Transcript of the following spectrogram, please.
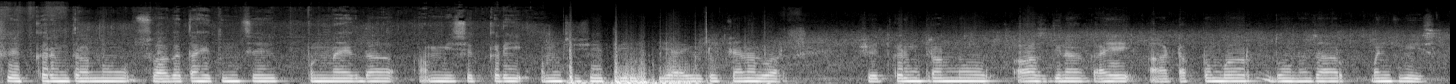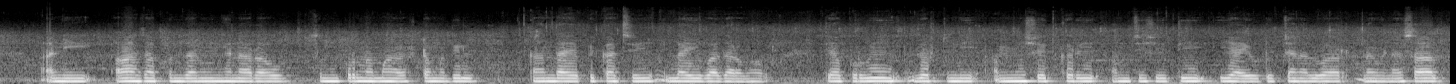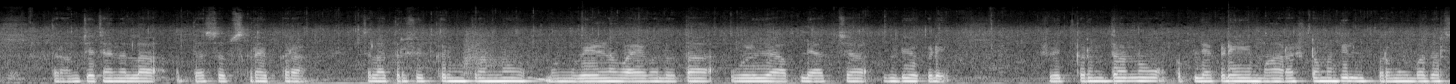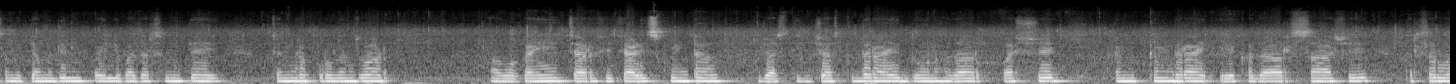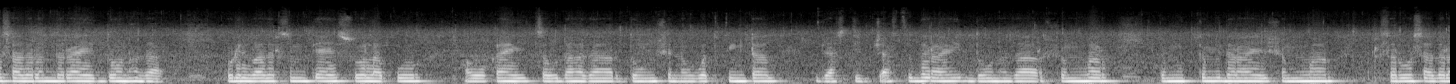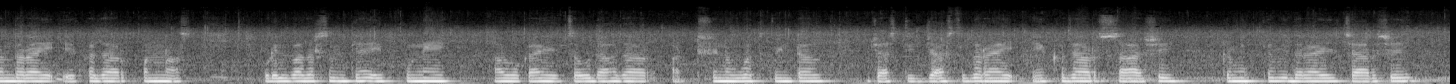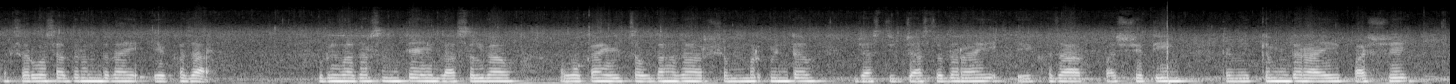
शेतकरी मित्रांनो स्वागत आहे तुमचे पुन्हा एकदा. आम्ही शेतकरी आमची शेती या यूट्यूब चॅनलवर शेतकरी मित्रांनो आज दिनांक आहे आठ ऑक्टोंबर दोन हजार पंचवीस. आणि आज आपण जाणून घेणार आहोत संपूर्ण महाराष्ट्रामधील कांदा या पिकाचे लाईव्ह बाजारभाव. त्यापूर्वी जर तुम्ही आम्ही शेतकरी आमची शेती या यूट्यूब चॅनलवर नवीन असाल तर आमच्या चॅनलला आत्ता सबस्क्राईब करा. चला तर शेतकरी मित्रांनो मग वेळ न वाया घालवता वळूया आपल्या आजच्या व्हिडिओकडे. शेतकरी मित्रांनो आपल्याकडे महाराष्ट्रामधील प्रमुख बाजार समित्यामधील पहिली बाजार समिती आहे चंद्रपूर गंजवाड. आवक आहे चारशे चाळीस क्विंटल जास्तीत जास्त दर आहे दोन हजार पाचशे कमीत कमी दर आहे एक हजार सहाशे तर सर्वसाधारण दर आहे दोन हजार. पुढील बाजार समिती आहे सोलापूर. आवक आहे चौदा हजार दोनशे नव्वद क्विंटल. जास्तीत जास्त दर आहे दोन हजार शंभर. कमीत कमी दर आहे शंभर. सर्वसाधारण दर आहे एक हजार पन्नास. पुढील बाजार समिती आहे पुणे. आवक आहे चौदा हजार आठशे नव्वद क्विंटल. जास्तीत जास्त दर आहे एक हजार सहाशे. कमीत कमी दर आहे चारशे. तर सर्वसाधारण दर आहे एक हजार. पुढील बाजार समिती आहे लासलगाव. आवक आहे चौदा हजार शंभर क्विंटल. जास्तीत जास्त दर आहे एक हजार पाचशे तीन. कमीत कमी दर आहे पाचशे.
